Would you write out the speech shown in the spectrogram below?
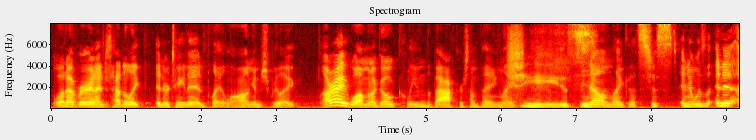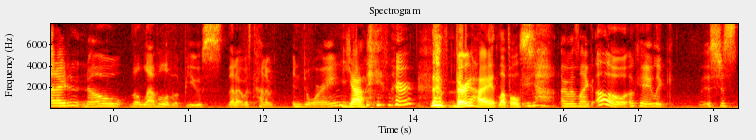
whatever. And I just had to like entertain it and play along and just be like, all right, well, I'm gonna go clean the back or something, like Jeez. you know i'm like that's just and it was and it, and i didn't know the level of abuse that i was kind of enduring Yeah. either Very high levels. yeah i was like oh okay like it's just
